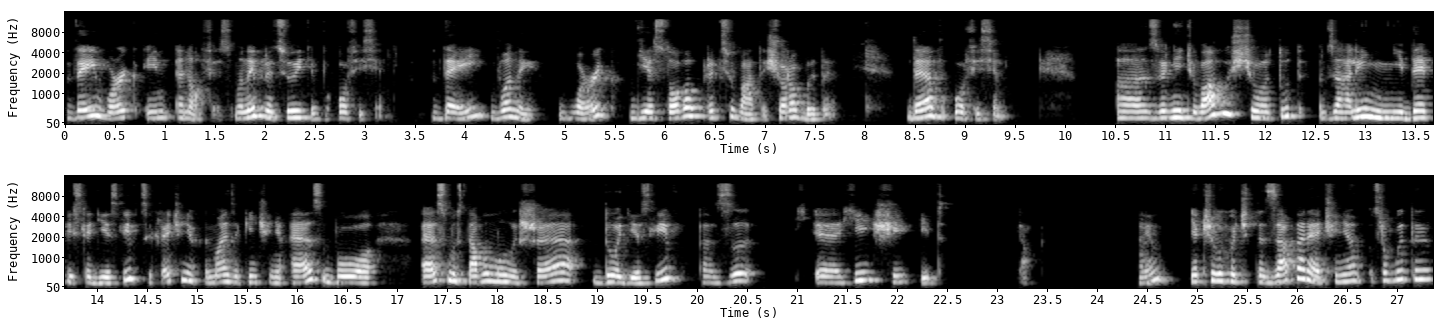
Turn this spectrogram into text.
They work in an office. Вони працюють в офісі. They вони work дієслово працювати. Що робити? Де в офісі? Зверніть увагу, що тут взагалі ніде після дієслів в цих реченнях немає закінчення S, бо S ми ставимо лише до дієслів е, з е, he, she, it. Так. Якщо ви хочете заперечення зробити,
